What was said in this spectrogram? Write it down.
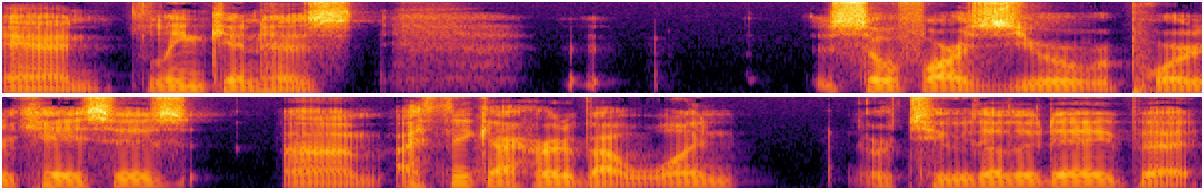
and Lincoln has so far zero reported cases. Um I think I heard about one or two the other day, but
